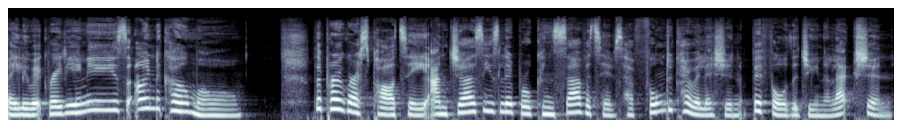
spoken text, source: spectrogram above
Bailiwick Radio News, I'm Nicole Moore. The Progress Party and Jersey's Liberal Conservatives have formed a coalition before the June election.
